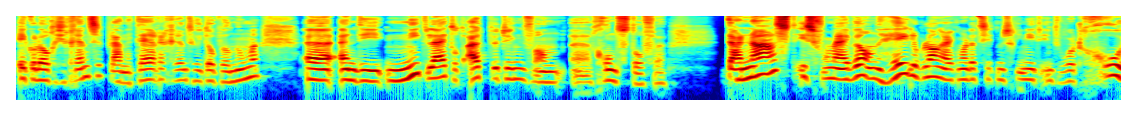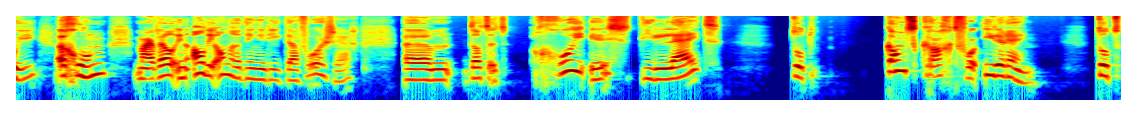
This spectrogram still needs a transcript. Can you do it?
ecologische grenzen, planetaire grenzen, hoe je het ook wil noemen. en die niet leidt tot uitputting van grondstoffen. Daarnaast is voor mij wel een hele belangrijk, maar dat zit misschien niet in het woord groei, groen, maar wel in al die andere dingen die ik daarvoor zeg, um, dat het groei is die leidt tot kanskracht voor iedereen. Tot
